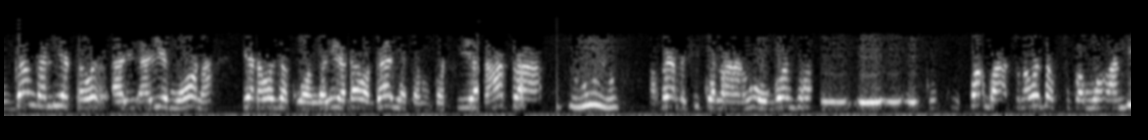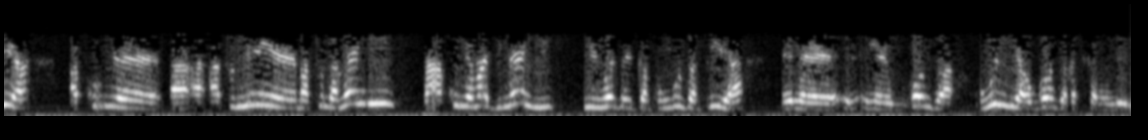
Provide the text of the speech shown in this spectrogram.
mganga ndiye aliyemwona, pia anaweza kuangalia dawa gani atampatia, na hata mtu huyu ambaye ameshikwa na huo ugonjwa kwamba tunaweza tukamwambia akunywe atumie matunda mengi na akunywe maji mengi, ili iweze ikapunguza pia ile ile ugonjwa wingi ya ugonjwa katika mwilini.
